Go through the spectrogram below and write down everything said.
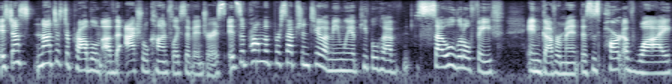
it's just not just a problem of the actual conflicts of interest it's a problem of perception too. I mean we have people who have so little faith in government. This is part of why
